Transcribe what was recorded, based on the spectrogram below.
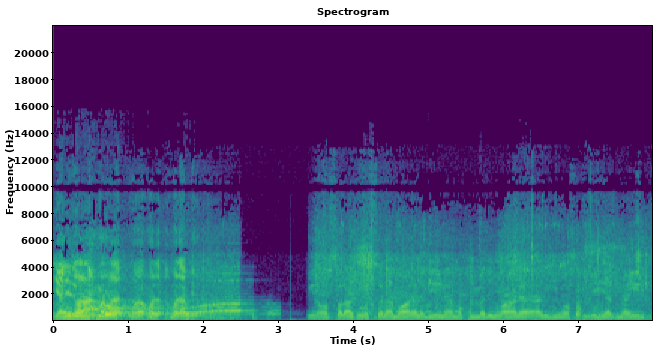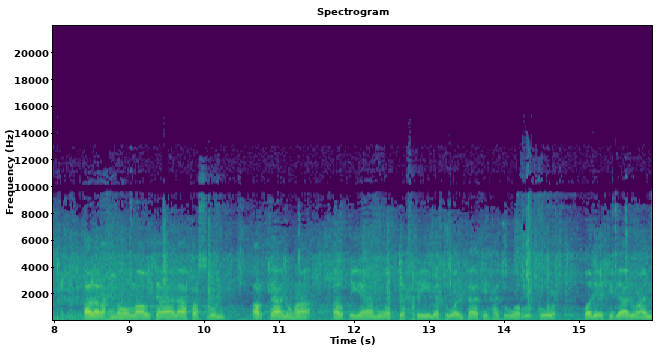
يعني دون الأحمر والأبيض. والصلاة والسلام على نبينا محمد وعلى آله وصحبه أجمعين. قال رحمه الله تعالى فصل أركانها القيام والتحريمة والفاتحة والركوع والاعتدال عنه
